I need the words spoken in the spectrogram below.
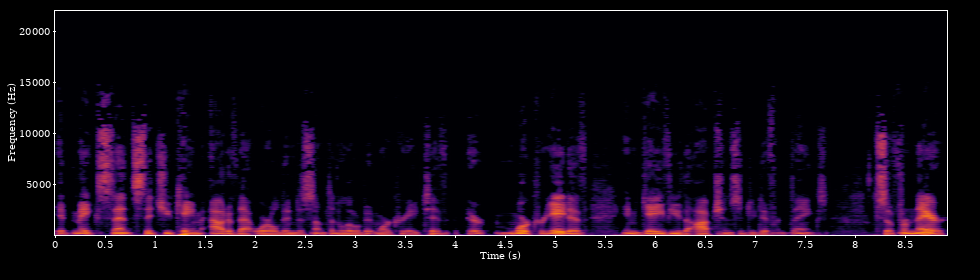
it makes sense that you came out of that world into something a little bit more creative or more creative, and gave you the options to do different things. So from there,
